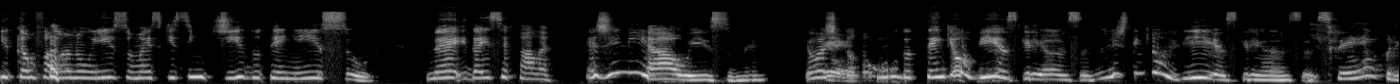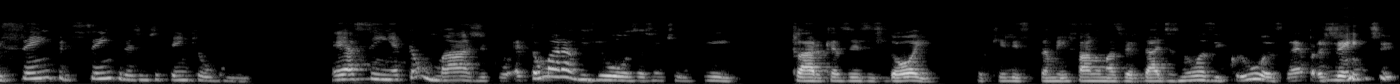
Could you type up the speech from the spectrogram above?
que estão falando isso, mas que sentido tem isso, né? E daí você fala, é genial isso, né? Eu acho que é. todo mundo tem que ouvir as crianças. A gente tem que ouvir as crianças. Sempre, sempre, sempre a gente tem que ouvir. É assim, é tão mágico, é tão maravilhoso a gente ouvir. Claro que às vezes dói, porque eles também falam umas verdades nuas e cruas, né, pra gente.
